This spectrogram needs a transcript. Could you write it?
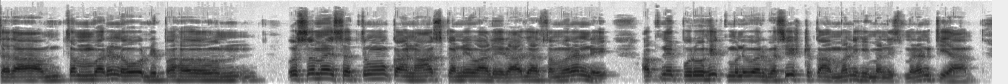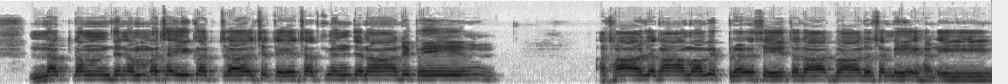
तदा संवरणो नृप। उस समय शत्रुओं का नाश करने वाले राजा संवरण ने अपने पुरोहित मुनिवर वशिष्ठ का मन ही मन स्मरण किया। नक्तम दिनम अथकत्र स्थिते तस्मिन जनाधिपे। अथा जगाम विप्रसे तदा द्वादश मेहने।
